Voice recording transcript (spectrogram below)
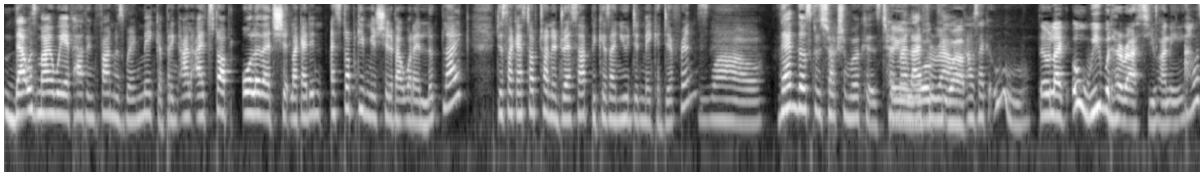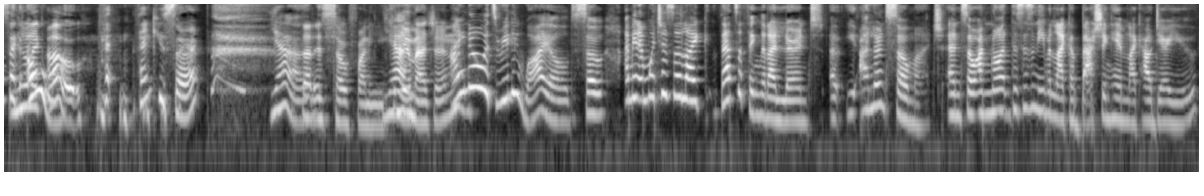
that was my way of having fun was wearing makeup. But I, I'd stopped all of that shit. Like I didn't, I stopped giving a shit about what I looked like. Just like I stopped trying to dress up because I knew it didn't make a difference. wow Then those construction workers turned They my life around. I was like, ooh, they were like oh we would harass you honey I was like, oh. oh th- thank you, sir. Yeah. That is so funny. Yeah. Can you imagine? I know it's really wild. So I mean, and which is a like that's a thing that I learned. Uh, I learned so much, and so I'm not. This isn't even like a bashing him. Like how dare you?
